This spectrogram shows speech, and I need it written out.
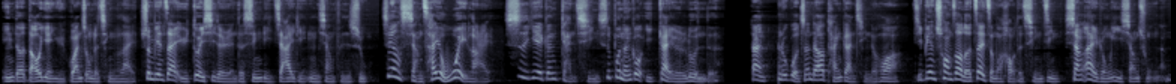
赢得导演与观众的青睐，顺便在与对戏的人的心里加一点印象分数。这样想才有未来。事业跟感情是不能够一概而论的。但如果真的要谈感情的话，即便创造了再怎么好的情境，相爱容易相处难。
